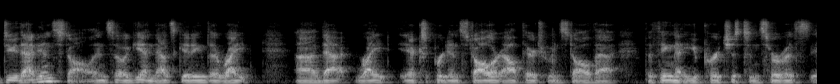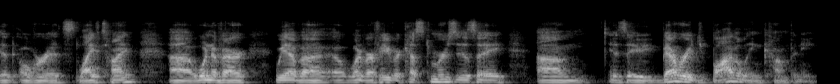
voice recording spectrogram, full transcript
do that install. And so again that's getting the right uh, that right expert installer out there to install that the thing that you purchased and service it over its lifetime. Uh, one of our we have a, a, one of our favorite customers is a um, is a beverage bottling company,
